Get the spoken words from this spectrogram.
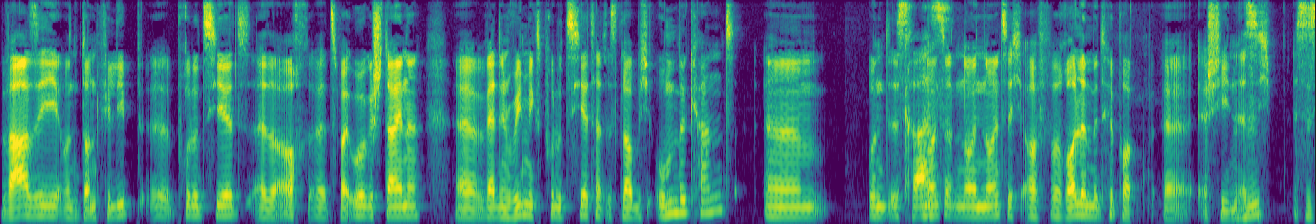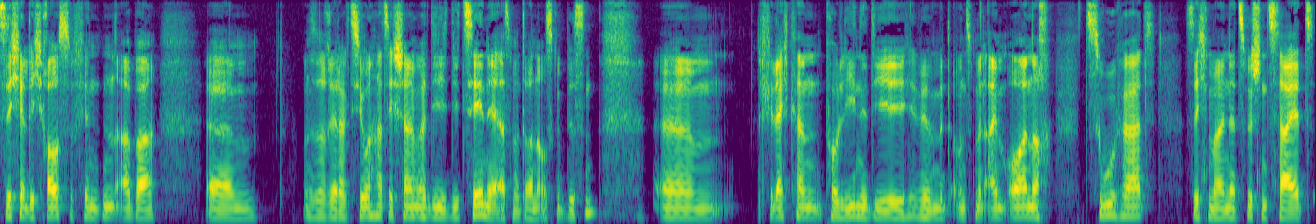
Vasi und Don Philippe äh, produziert, also auch äh, zwei Urgesteine. Äh, wer den Remix produziert hat, ist, glaube ich, unbekannt ähm, und ist Krass. 1999 auf Rolle mit Hip-Hop äh, erschienen. Mhm. Es, ich, es, ist sicherlich rauszufinden, aber ähm, unsere Redaktion hat sich scheinbar die, die Zähne erstmal dran ausgebissen. Ähm, vielleicht kann Pauline, die mit uns mit einem Ohr noch zuhört, sich mal in der Zwischenzeit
